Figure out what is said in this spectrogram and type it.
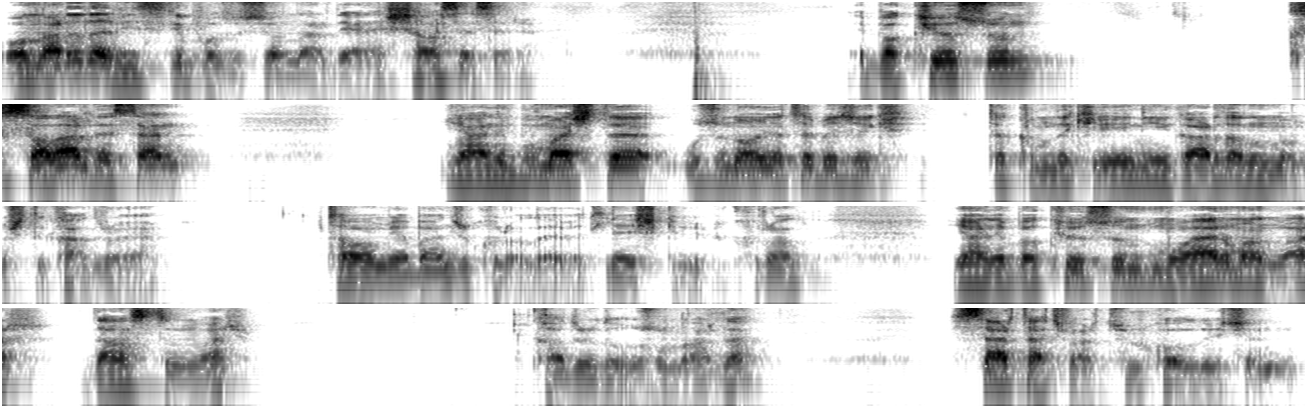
Onlarda da riskli pozisyonlardı yani şans eseri. E bakıyorsun kısalar desen yani bu maçta uzun oynatabilecek takımdaki en iyi gard alınmamıştı kadroya. Tamam yabancı kuralı evet leş gibi bir kural. Yani bakıyorsun Muerman var, Dunstan var. Kadroda uzunlarda. Sertaç var Türk olduğu için.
